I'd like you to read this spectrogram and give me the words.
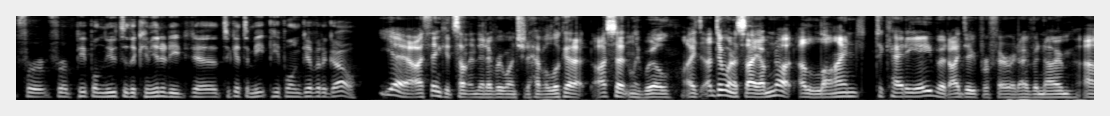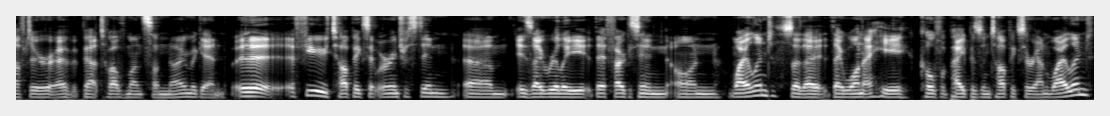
for for people new to the community, to to get to meet people and give it a go. Yeah, I think it's something that everyone should have a look at. I certainly will. I, I, do want to say I'm not aligned to KDE, but I do prefer it over GNOME after about 12 months on GNOME again. Uh, a few topics that we're interested in um, is they really they're focusing on Wayland, so they they want to hear call for papers and topics around Wayland.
